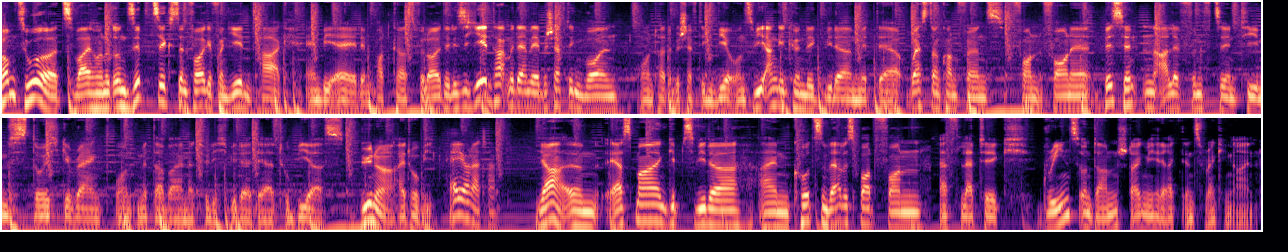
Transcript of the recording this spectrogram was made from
Willkommen zur 270. Folge von Jeden Tag NBA, dem Podcast für Leute, die sich jeden Tag mit der NBA beschäftigen wollen. Und heute beschäftigen wir uns, wie angekündigt, wieder mit der Western Conference von vorne bis hinten alle 15 Teams durchgerankt und mit dabei natürlich wieder der Tobias Bühner. Hi Tobi. Hey Jonathan. Ja, ähm, erstmal gibt's wieder einen kurzen Werbespot von Athletic Greens und dann steigen wir hier direkt ins Ranking ein.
